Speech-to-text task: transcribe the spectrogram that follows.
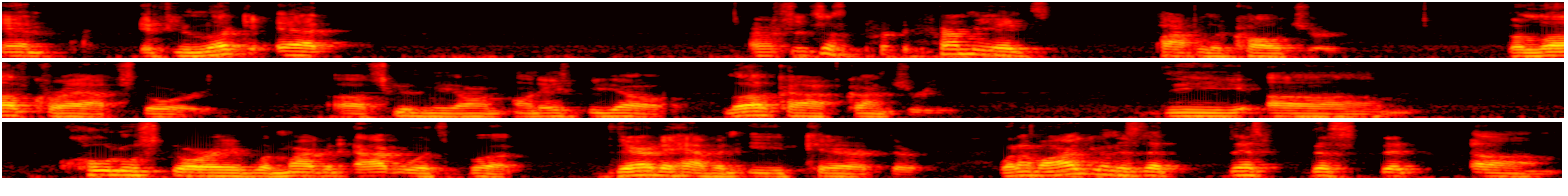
And if you look at, it just permeates popular culture. The Lovecraft story, uh, excuse me, on, on HBO, Lovecraft Country, the um, Hulu story with Margaret Atwood's book. There they have an Eve character. What I'm arguing is that this this that um,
